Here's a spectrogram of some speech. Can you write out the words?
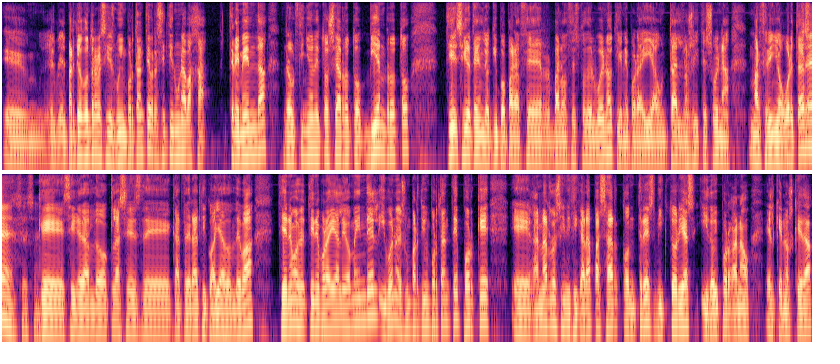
eh, el, el partido contra Brasil es muy importante. Brasil tiene una baja tremenda. Raulciño Neto se ha roto, bien roto. Sigue teniendo equipo para hacer baloncesto del bueno. Tiene por ahí a un tal, no sé si te suena, Marceliño Huertas, Sí, sí, sí. que sigue dando clases de catedrático allá donde va. Tenemos, tiene por ahí a Leo Meindel y bueno, es un partido importante porque eh, ganarlo significará pasar con tres victorias y doy por ganado el que nos queda,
